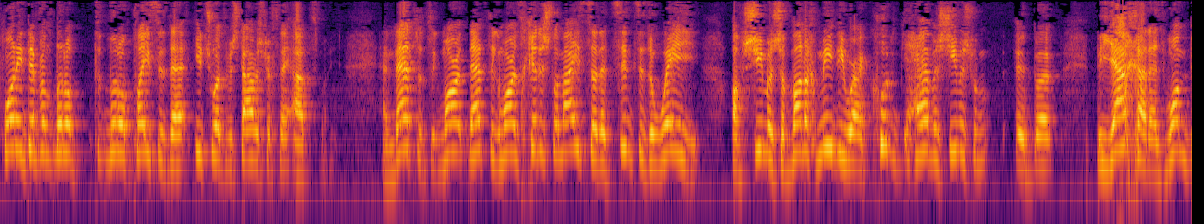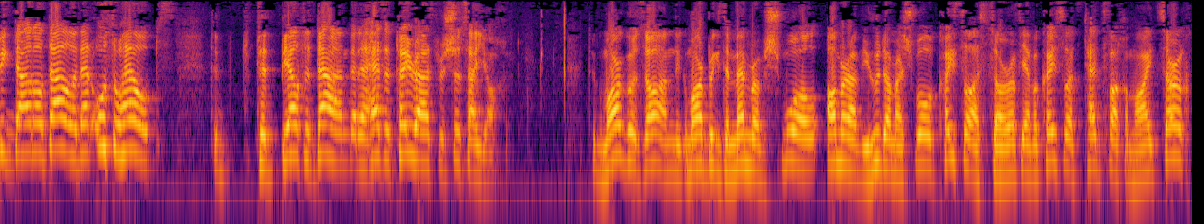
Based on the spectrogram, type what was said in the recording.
twenty different little little places that each one's mishamish b'fnei atzmai. And that's what the Gemara, that's the Gemara's Chiddush Lamaisa, that since there's a way of Shimush, of Manach Midi, where I could have a Shimush from, uh, but Biyachad as one big Dal Dal, that also helps to, to be able to dan that it has a Torah for Shus HaYochid. The Gemara goes on, the Gemara brings a member of Shmuel, Omer of Yehuda Amar Shmuel, Kaisel Asar, if you have a Kaisel that's 10 Tvacham high, Tzarech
